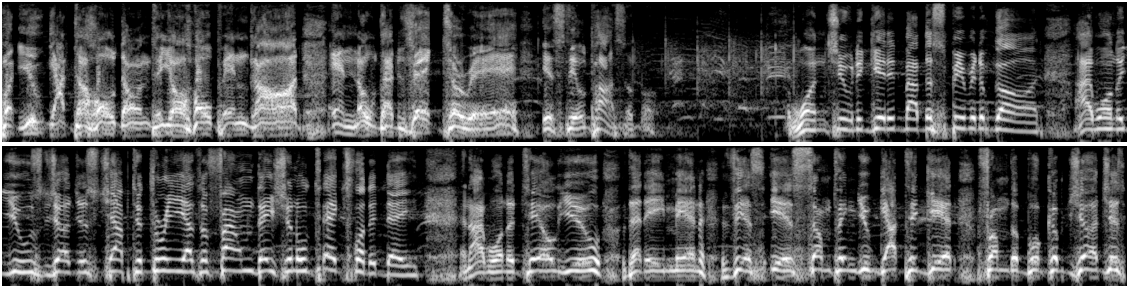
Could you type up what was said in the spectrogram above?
but you've got to hold on to your hope in God and know that victory is still possible. Want you to get it by the Spirit of God. I want to use Judges chapter 3 as a foundational text for today. And I want to tell you that, amen, this is something you've got to get from the book of Judges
